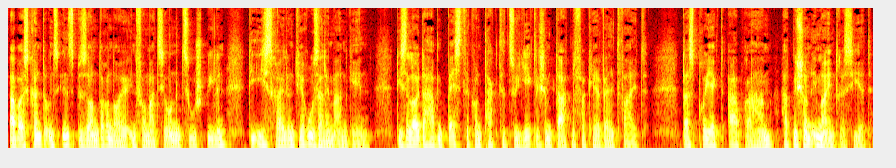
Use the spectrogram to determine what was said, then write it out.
aber es könnte uns insbesondere neue Informationen zuspielen, die Israel und Jerusalem angehen. Diese Leute haben beste Kontakte zu jeglichem Datenverkehr weltweit. Das Projekt Abraham hat mich schon immer interessiert.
